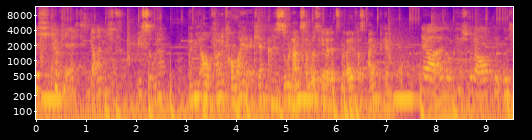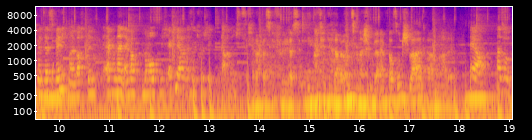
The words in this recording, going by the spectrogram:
ich kapier echt gar nichts. Ist, oder? Bei mir auch. Vor allem Frau Meier erklärt alles so langsam, dass ich in der letzten Reihe fast einpenne. Ja, also Herr Schröder auch. Und, und ich meine, selbst wenn ich mal wach bin, er kann halt einfach überhaupt nicht erklären. Also ich verstehe gar nichts. Ich habe auch das Gefühl, dass die Mathelehrer bei uns an der Schule einfach so einen Schlag haben alle. Ja, also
